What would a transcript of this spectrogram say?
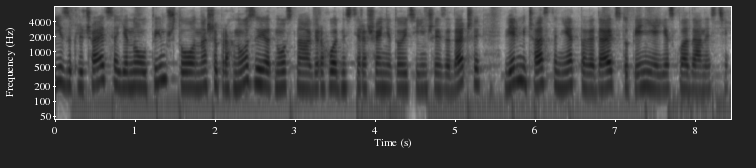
І заключаецца яно ў тым, што нашы прагнозы адносна верагоднасці рашэння той ці іншай задачы вельмі часта не адпавядаюць ступені яе складанасці.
